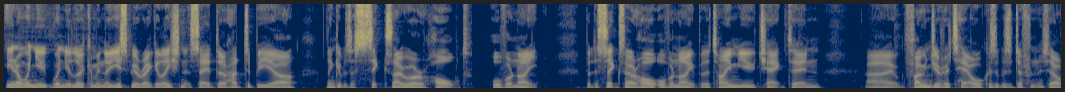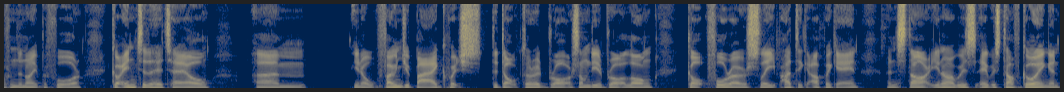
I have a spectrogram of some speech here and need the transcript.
you know when you when you look, I mean, there used to be a regulation that said there had to be a, I think it was a six hour halt overnight, but the six hour halt overnight, by the time you checked in uh, found your hotel because it was a different hotel from the night before. Got into the hotel, um, you know, found your bag which the doctor had brought or somebody had brought along. Got four hours sleep, had to get up again and start. You know, it was it was tough going. And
